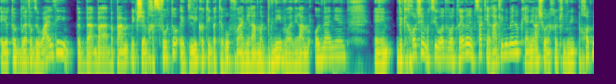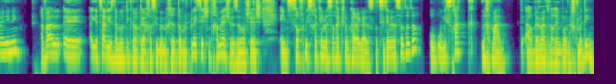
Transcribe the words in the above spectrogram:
היותו breath of the wild בפעם כשהם חשפו אותו הדליק אותי בטירוף הוא היה נראה מגניב הוא היה נראה מאוד מעניין וככל שהם הוציאו עוד ועוד טריילרים קצת ירד לי ממנו כי היה נראה שהוא הולך לכיוונים פחות מעניינים אבל uh, יצא לי הזדמנות לקנות אותו יחסית במחיר טוב לפלייסטיישן 5 וזה לא שיש אין סוף משחקים לשחק שם כרגע אז רציתי לנסות אותו. הוא, הוא משחק נחמד הרבה מהדברים בו נחמדים.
